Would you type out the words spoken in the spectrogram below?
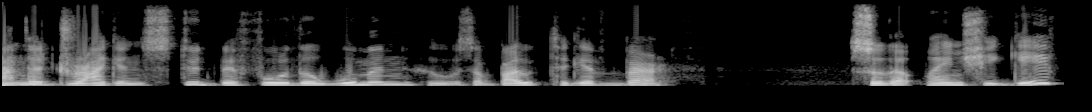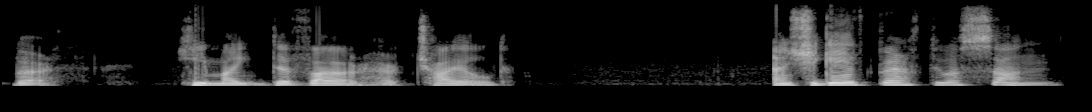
And the dragon stood before the woman who was about to give birth, so that when she gave birth, he might devour her child. And she gave birth to a son,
